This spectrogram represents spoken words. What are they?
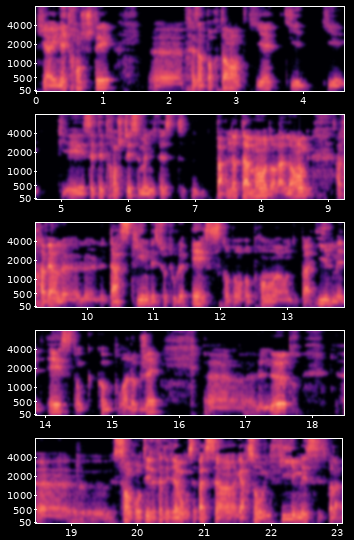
qui a une étrangeté euh, très importante, qui est, qui est, qui est, est, cette étrangeté se manifeste pas, notamment dans la langue à travers le, le, le et surtout le es quand on reprend, on dit pas il mais es donc comme pour un objet, euh, le neutre. Euh, sans compter le fait évidemment qu'on ne sait pas si c'est un garçon ou une fille, mais voilà,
